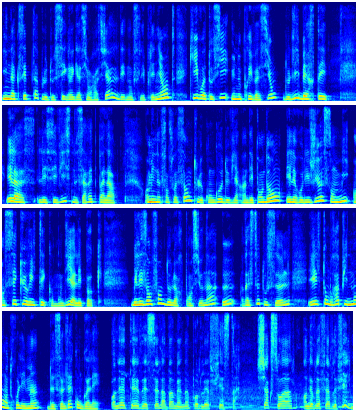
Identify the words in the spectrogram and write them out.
inacceptable de ségrégation raciale, dénoncent les plaignantes, qui voient aussi une privation de liberté. Hélas, les sévices ne s'arrêtent pas là. En 1960, le Congo devient indépendant et les religieux sont mis en sécurité, comme on dit à l'époque. Mais les enfants de leur pensionnat, eux, restent tout seuls et ils tombent rapidement entre les mains de soldats congolais. On était restés là-bas maintenant pour leur fiesta. Chaque soir, on devrait faire le film.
